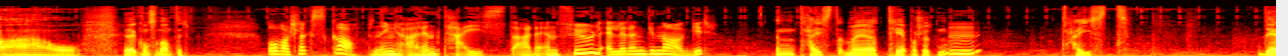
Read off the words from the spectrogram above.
Au. Eh, Konsonanter. Og hva slags skapning er en teist? Er det en fugl eller en gnager? En teist med T på slutten. Teist. Det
